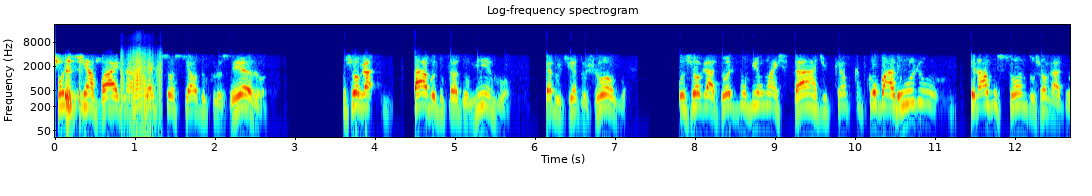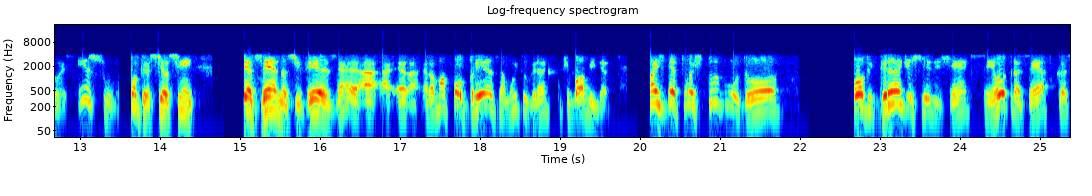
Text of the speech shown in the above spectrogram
quando tinha baile na sede social do Cruzeiro, joga... sábado para domingo, que era o dia do jogo, os jogadores dormiam mais tarde, porque o barulho tirava o sono dos jogadores. Isso aconteceu assim dezenas de vezes, né? era uma pobreza muito grande o futebol mineiro. Mas depois tudo mudou, houve grandes dirigentes em outras épocas,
